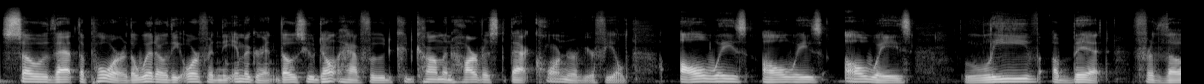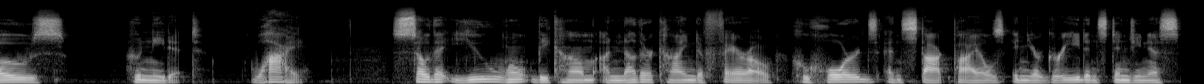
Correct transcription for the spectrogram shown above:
so that the poor, the widow, the orphan, the immigrant, those who don't have food could come and harvest that corner of your field. Always, always, always leave a bit for those who need it. Why? So that you won't become another kind of Pharaoh who hoards and stockpiles in your greed and stinginess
